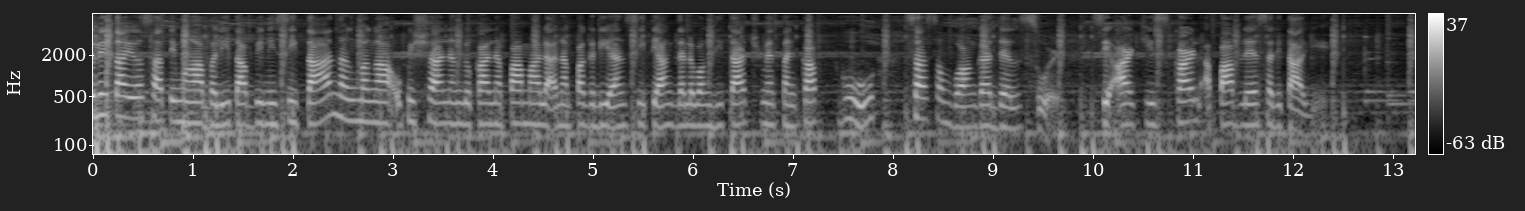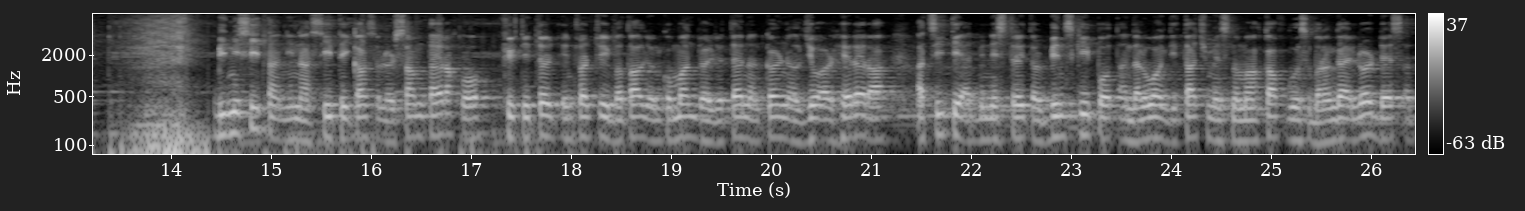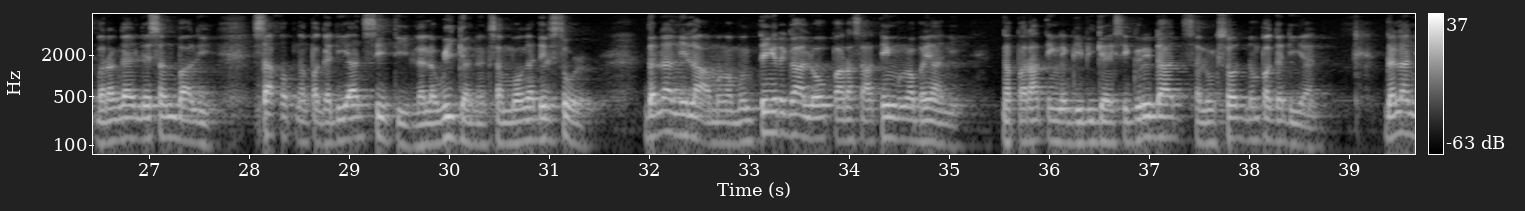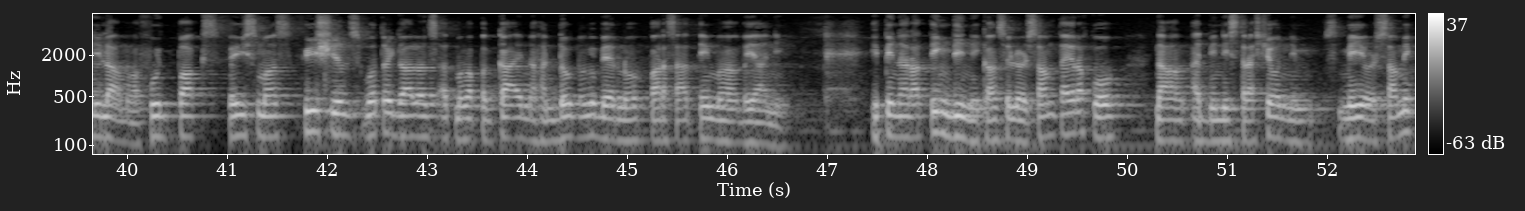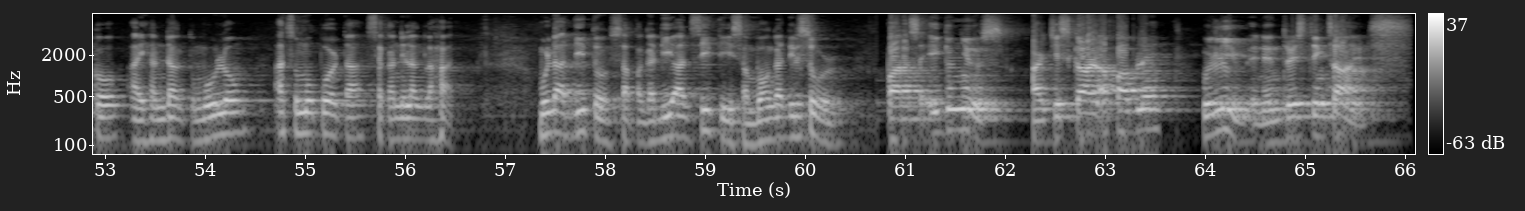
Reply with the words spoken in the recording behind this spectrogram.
Tuloy tayo sa ating mga balita. Binisita ng mga opisyal ng lokal na pamahalaan ng Pagadian City ang dalawang detachment ng CAFGU sa Zamboanga del Sur. Si Archie Carl Apable sa detalye. Binisita ni na City Councilor Sam Tayraco, 53rd Infantry Battalion Commander Lieutenant Colonel Joar Herrera at City Administrator Vince Kipot ang dalawang detachments ng mga KAFGO sa Barangay Lourdes at Barangay Lesan Valley, sakop ng Pagadian City, lalawigan ng Zamboanga del Sur. Dala nila ang mga munting regalo para sa ating mga bayani na parating nagbibigay seguridad sa lungsod ng Pagadian. Dala nila mga food packs, face masks, face shields, water gallons at mga pagkain na handog ng gobyerno para sa ating mga bayani. Ipinarating din ni Councilor Sam Tayraco na ang administrasyon ni Mayor Samico ay handang tumulong at sumuporta sa kanilang lahat. Mula dito sa Pagadian City, Zamboanga del Sur, para sa Eagle News, Archie Scar Afable, we live in interesting times.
